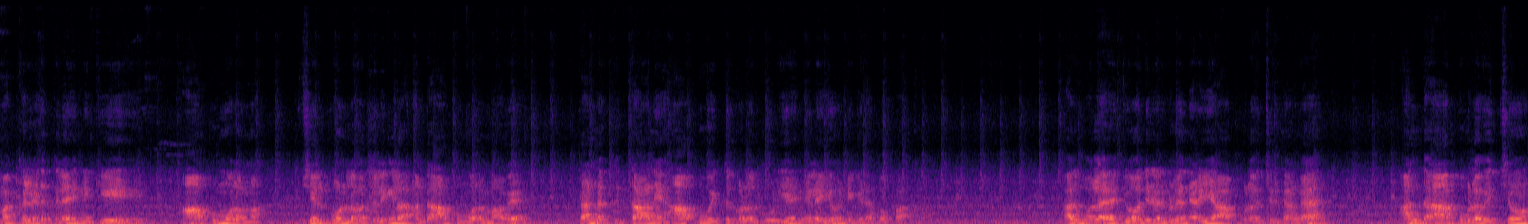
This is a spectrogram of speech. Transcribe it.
மக்களிடத்தில் இன்னைக்கு ஆப்பு மூலமாக செல்ஃபோனில் வருது இல்லைங்களா? அந்த ஆப்பு மூலமாகவே தனக்குத்தானே ஆப்பு வைத்துக் கொள்ளக்கூடிய நிலையும் இன்னைக்கு நம்ம பார்க்குறோம். அதுபோல் ஜோதிடர்களும் நிறைய ஆப்புகளை வச்சுருக்காங்க. அந்த ஆப்புகளை வச்சும்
